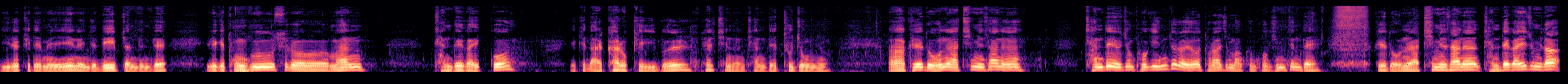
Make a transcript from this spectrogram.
이렇게 되면 얘는 이제 네입 잔대인데 이렇게 동구스러움한 잔대가 있고 이렇게 날카롭게 잎을 펼치는 잔대 두 종류. 아 그래도 오늘 아침 인사는 잔대 요즘 보기 힘들어요. 도라지만큼 보기 힘든데 그래도 오늘 아침 인사는 잔대가 해줍니다.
